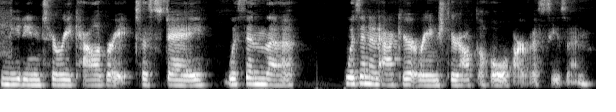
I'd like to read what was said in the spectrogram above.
needing to recalibrate to stay within the within an accurate range throughout the whole harvest season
